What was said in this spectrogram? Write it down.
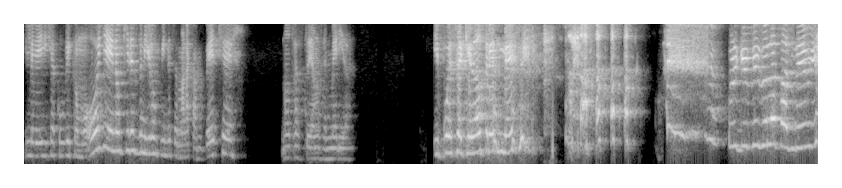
y le dije a Cookie como, oye, ¿no quieres venir un fin de semana a Campeche? Nosotras estudiamos en Mérida. Y pues se quedó tres meses. porque empezó la pandemia.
